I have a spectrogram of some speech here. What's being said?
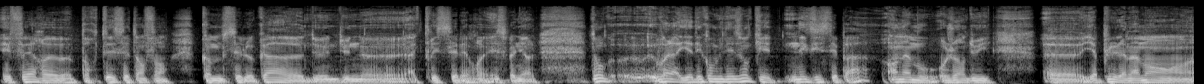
et faire euh, porter cet enfant, comme c'est le cas euh, d'une actrice célèbre espagnole. Donc voilà, il y a des combinaisons qui n'existaient pas. En un mot, aujourd'hui, il n'y a plus la maman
